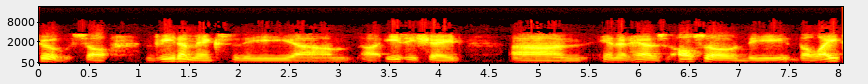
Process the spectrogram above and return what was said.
2. So Vita makes the um, uh, Easyshade, um, and it has also the the light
